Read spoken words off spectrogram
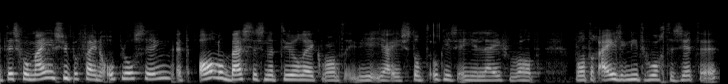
Het is voor mij een super fijne oplossing. Het allerbeste is natuurlijk, want ja, je stopt ook iets in je lijf wat, wat er eigenlijk niet hoort te zitten.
